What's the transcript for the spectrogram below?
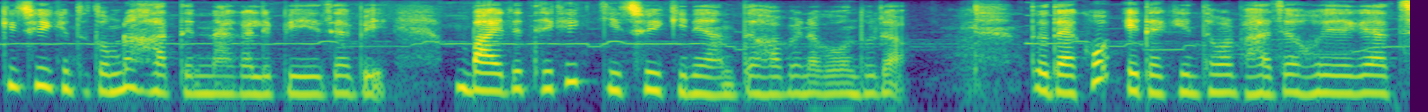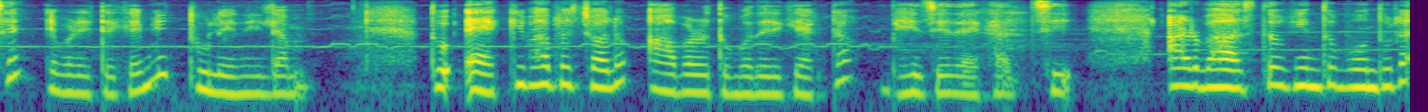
কিছুই কিন্তু তোমরা হাতের নাগালে পেয়ে যাবে। বাইরে থেকে কিছুই কিনে আনতে হবে না বন্ধুরা। তো দেখো, এটা কিন্তু আমার ভাজা হয়ে গেছে। এবার এটাকে আমি তুলে নিলাম। তো একইভাবে চলো আবারও তোমাদেরকে একটা ভেজে দেখাচ্ছি। আর ভাজতেও কিন্তু বন্ধুরা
